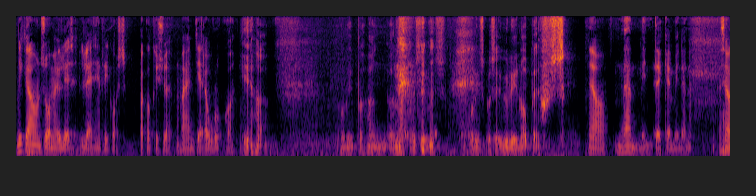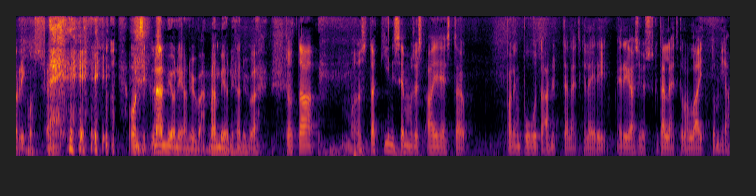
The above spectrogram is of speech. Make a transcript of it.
Mikä on Suomen yleis- yleisin rikos? Pakko kysyä, kun mä en tiedä ulkoa. Ja olipa hankala kysymys. Olisiko se ylinopeus? Joo, Mämmin tekeminen. se on rikos. on se kyllä. Mämmi on ihan hyvä. Mämmi on ihan hyvä. Tota, mä kiinni semmoisesta aiheesta, paljon puhutaan nyt tällä hetkellä eri, eri asioista, jotka tällä hetkellä on laittomia.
